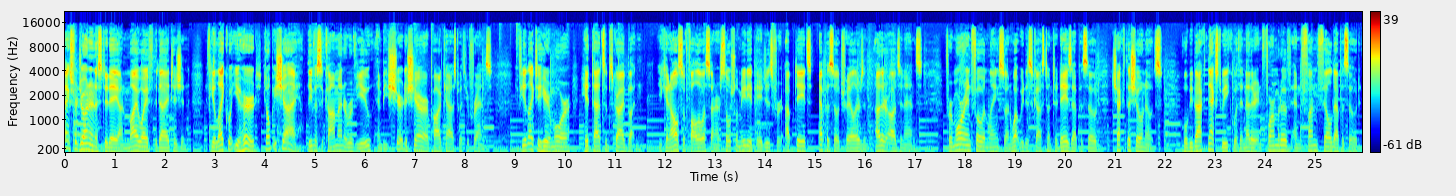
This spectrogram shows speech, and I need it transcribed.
Thanks for joining us today on My Wife the Dietitian. If you like what you heard, don't be shy. Leave us a comment or review and be sure to share our podcast with your friends. If you'd like to hear more, hit that subscribe button. You can also follow us on our social media pages for updates, episode trailers, and other odds and ends. For more info and links on what we discussed on today's episode, check the show notes. We'll be back next week with another informative and fun filled episode.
